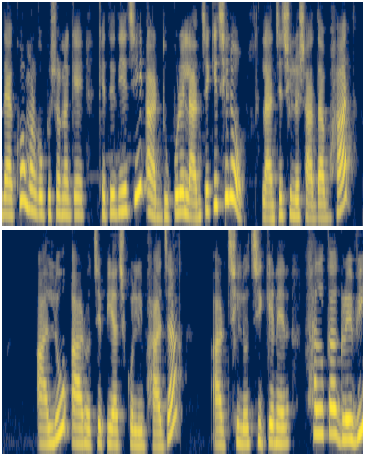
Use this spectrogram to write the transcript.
দেখো, আমার গোপুসোনাকে খেতে দিয়েছি। আর দুপুরে লাঞ্চে কি ছিল? লাঞ্চে ছিল সাদা ভাত, আলু, আর হচ্ছে পেঁয়াজ কলি ভাজা। আর ছিল চিকেনের হালকা গ্রেভি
